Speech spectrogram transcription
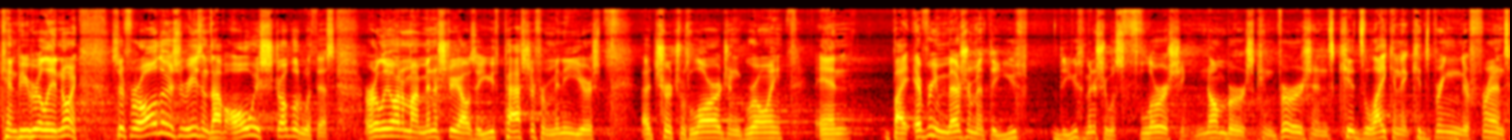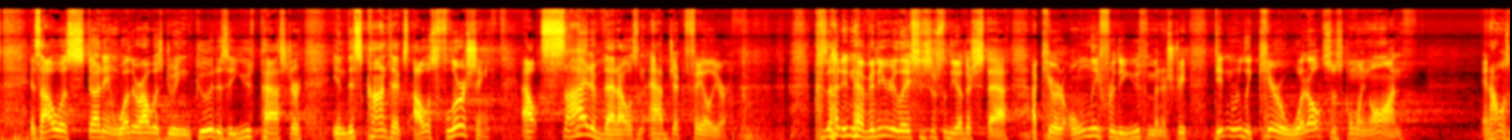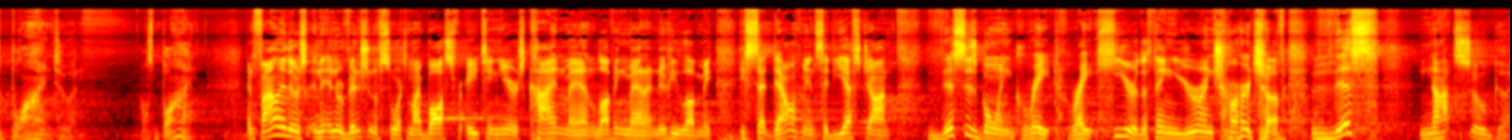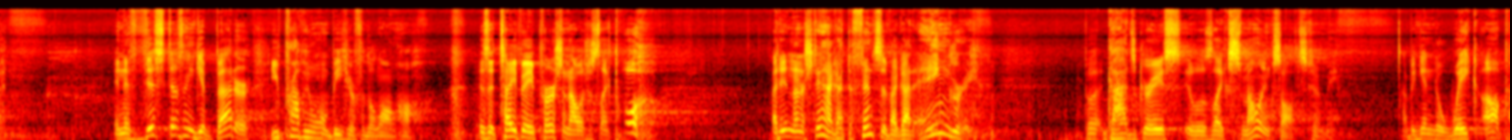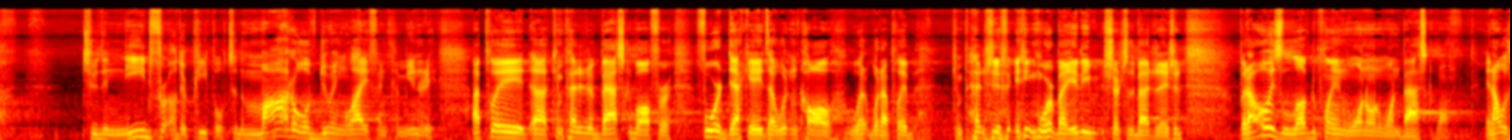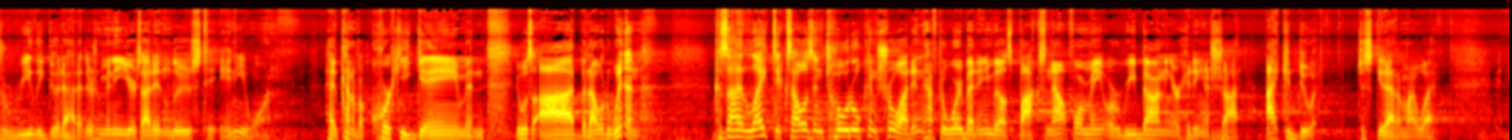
can be really annoying. So, for all those reasons, I've always struggled with this. Early on in my ministry, I was a youth pastor for many years. A church was large and growing, and by every measurement, the youth the youth ministry was flourishing numbers, conversions, kids liking it, kids bringing their friends. As I was studying whether I was doing good as a youth pastor in this context, I was flourishing. Outside of that, I was an abject failure because I didn't have any relationships with the other staff. I cared only for the youth ministry, didn't really care what else was going on and I was blind to it. I was blind. And finally, there was an intervention of sorts. My boss for 18 years, kind man, loving man, I knew he loved me. He sat down with me and said, Yes, John, this is going great right here, the thing you're in charge of. This, not so good. And if this doesn't get better, you probably won't be here for the long haul. As a type A person, I was just like, Oh, I didn't understand. I got defensive, I got angry. But God's grace, it was like smelling salts to me. I began to wake up to the need for other people, to the model of doing life and community. I played uh, competitive basketball for four decades. I wouldn't call what, what I played competitive anymore by any stretch of the imagination, but I always loved playing one on one basketball, and I was really good at it. There's many years I didn't lose to anyone. I had kind of a quirky game, and it was odd, but I would win because I liked it because I was in total control. I didn't have to worry about anybody else boxing out for me or rebounding or hitting a shot. I could do it just get out of my way.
